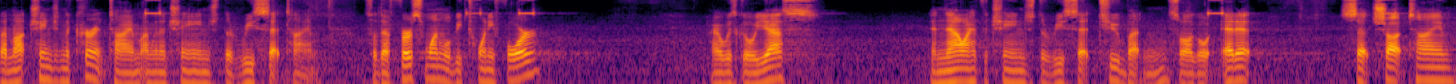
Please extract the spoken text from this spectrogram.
but I'm not changing the current time. I'm going to change the reset time. So the first one will be 24. I always go yes. And now I have to change the reset to button. So I'll go edit, set shot time,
